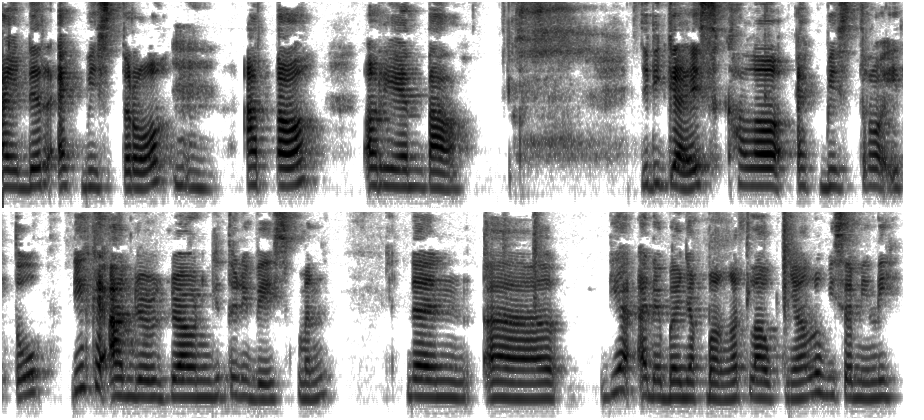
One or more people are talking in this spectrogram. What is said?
either egg bistro Mm-mm. atau oriental. Jadi guys kalau egg bistro itu dia kayak underground gitu di basement dan eh, dia ada banyak banget lauknya. Lu bisa milih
